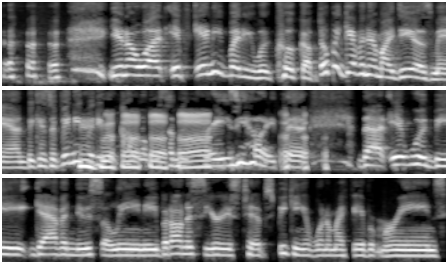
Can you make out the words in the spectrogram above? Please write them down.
You know what? If anybody would cook up, don't be giving him ideas, man, because if anybody would come up with something crazy like that, that it would be Gavin Mussolini. But on a serious tip, speaking of one of my favorite Marines,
